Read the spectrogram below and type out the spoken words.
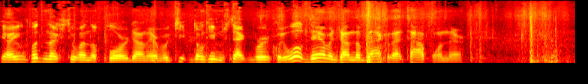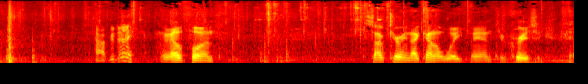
Yeah, you can put the next two on the floor down there, but keep, don't keep them stacked vertically. A little damage on the back of that top one there. Have a good day. Have fun. Stop carrying that kind of weight, man. You're crazy.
